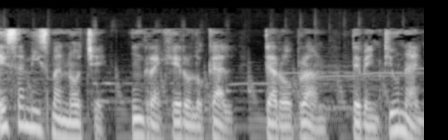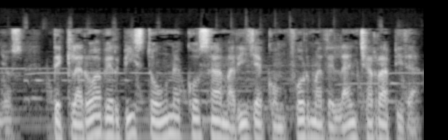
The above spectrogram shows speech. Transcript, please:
esa misma noche, un granjero local, Darrow Brown, de 21 años, declaró haber visto una cosa amarilla con forma de lancha rápida,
